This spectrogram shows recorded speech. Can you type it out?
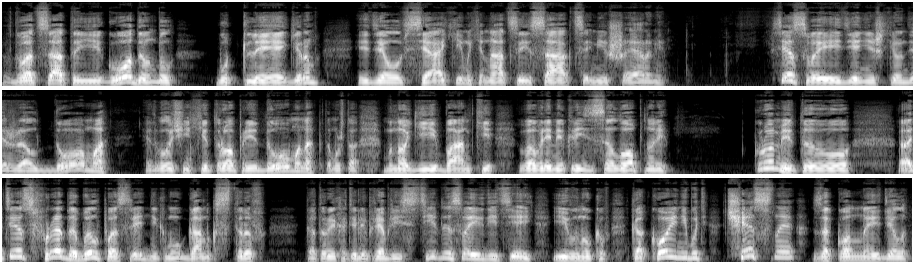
В двадцатые годы он был бутлегером и делал всякие махинации с акциями и шерами. Все свои денежки он держал дома. Это было очень хитро придумано, потому что многие банки во время кризиса лопнули. Кроме того, отец Фреда был посредником у гангстеров, которые хотели приобрести для своих детей и внуков какое-нибудь честное законное дело.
